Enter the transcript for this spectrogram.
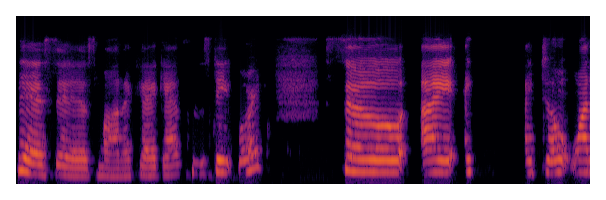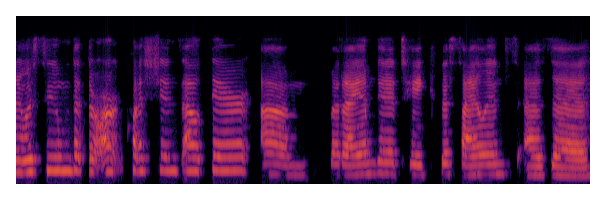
This is Monica again from the State Board. So I, I, I don't want to assume that there aren't questions out there, um, but I am going to take the silence as a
